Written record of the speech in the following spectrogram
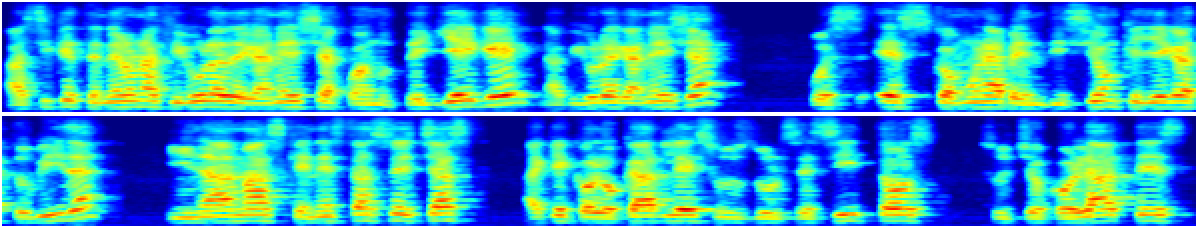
Así que tener una figura de Ganesha cuando te llegue, la figura de Ganesha, pues es como una bendición que llega a tu vida y nada más que en estas fechas hay que colocarle sus dulcecitos, sus chocolates,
